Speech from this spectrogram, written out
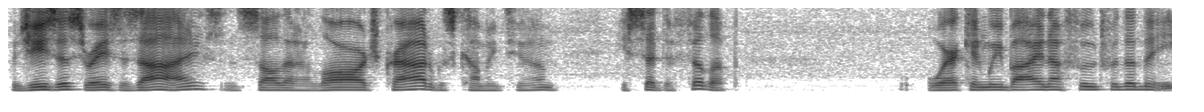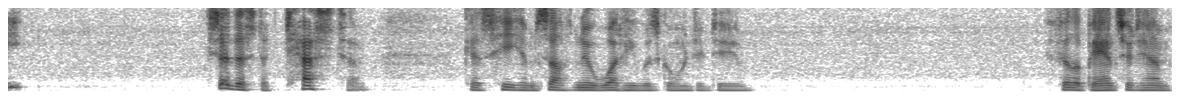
When Jesus raised his eyes and saw that a large crowd was coming to him, he said to Philip, Where can we buy enough food for them to eat? He said this to test him, because he himself knew what he was going to do. Philip answered him,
